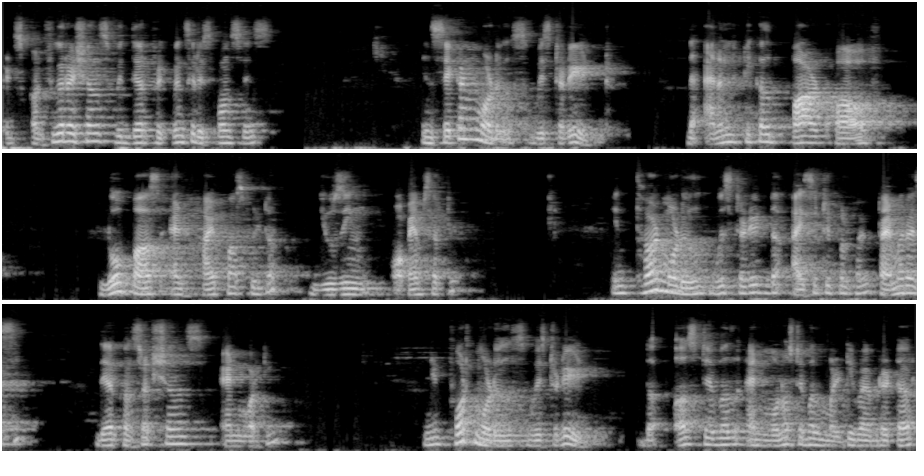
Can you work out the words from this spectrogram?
its configurations with their frequency responses. In second modules, we studied the analytical part of low pass and high pass filter using op-amp circuit. In third module, we studied the IC555 timer IC, their constructions and working. In fourth modules, we studied the astable and monostable multivibrator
